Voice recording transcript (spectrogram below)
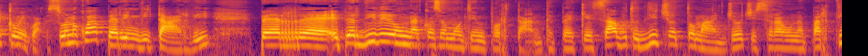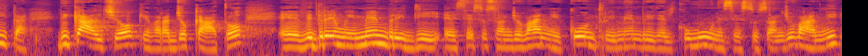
Eccomi qua, sono qua per invitarvi per, eh, per dire una cosa molto importante, perché sabato 18 maggio ci sarà una partita di calcio che verrà giocato, eh, vedremo i membri di eh, Sesto San Giovanni contro i membri del comune Sesto San Giovanni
